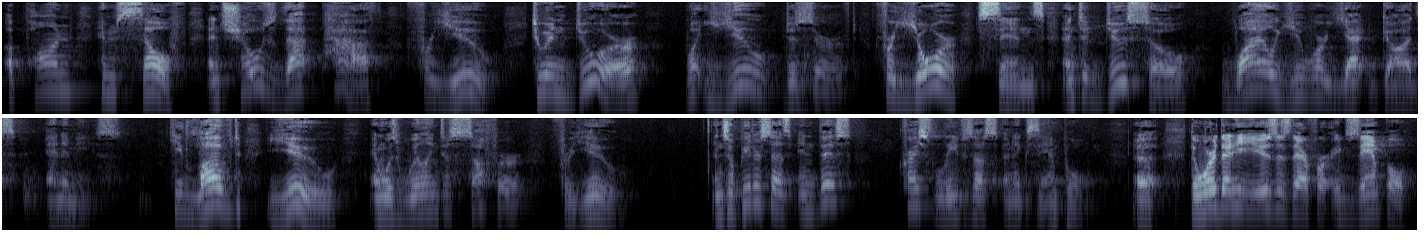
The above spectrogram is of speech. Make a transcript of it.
upon himself and chose that path for you to endure what you deserved for your sins and to do so while you were yet God's enemies. He loved you and was willing to suffer for you. And so Peter says, in this, Christ leaves us an example. Uh, the word that he uses there for example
